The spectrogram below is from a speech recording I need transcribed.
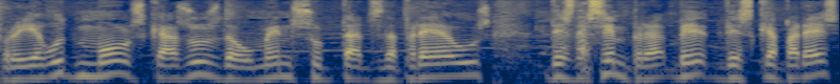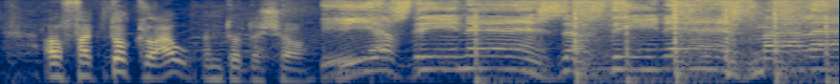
Però hi ha hagut molts casos d'augments sobtats de preus, des de sempre, bé, des que apareix el factor clau en tot això. I els diners, els diners. I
